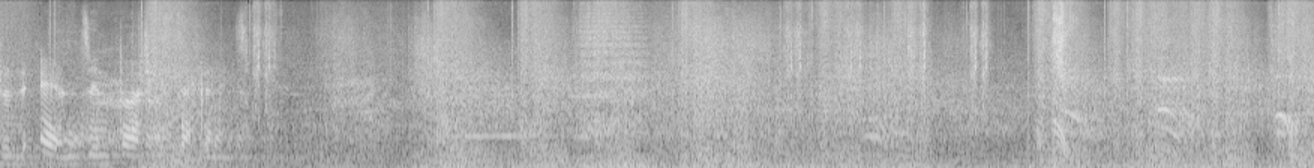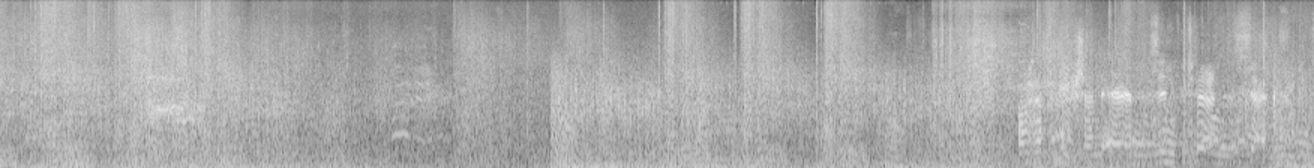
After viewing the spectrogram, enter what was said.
Mission ends in 30 seconds. Mission ends in 10 seconds.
